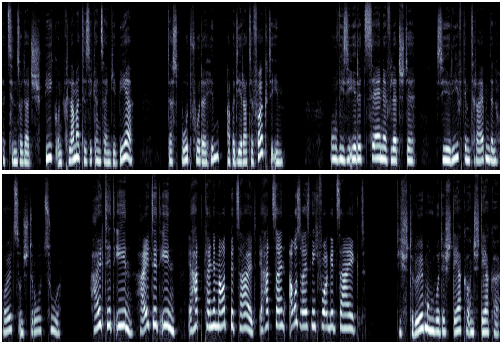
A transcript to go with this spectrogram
Der Zinnsoldat schwieg und klammerte sich an sein Gewehr. Das Boot fuhr dahin, aber die Ratte folgte ihm. Oh, wie sie ihre Zähne fletschte. Sie rief dem treibenden Holz und Stroh zu. Haltet ihn, haltet ihn. Er hat keine Maut bezahlt. Er hat seinen Ausweis nicht vorgezeigt. Die Strömung wurde stärker und stärker.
